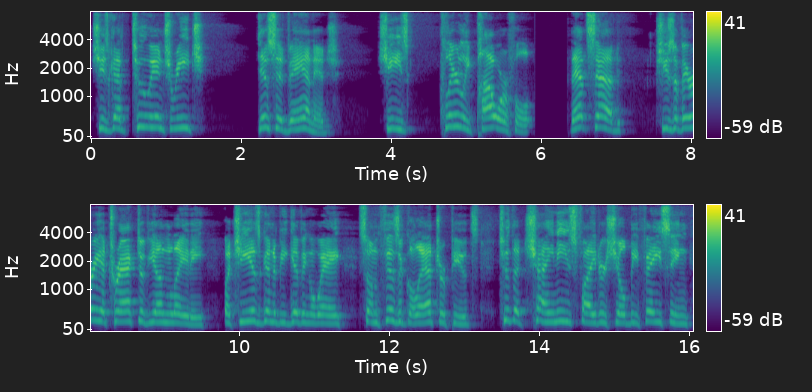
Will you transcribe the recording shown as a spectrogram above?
She's got two inch reach disadvantage. She's clearly powerful. That said, she's a very attractive young lady, but she is going to be giving away some physical attributes to the Chinese fighter she'll be facing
